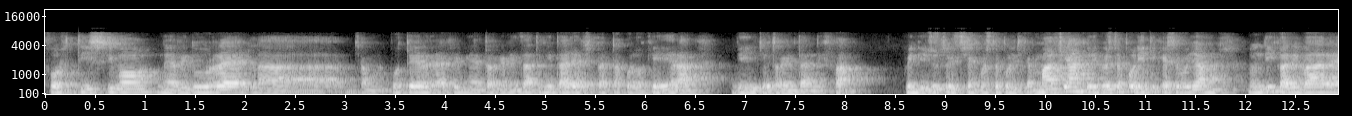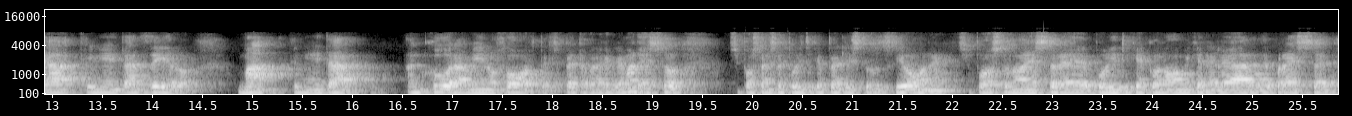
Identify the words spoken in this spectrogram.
fortissimo nel ridurre la, diciamo, il potere della criminalità organizzata in Italia rispetto a quello che era 20 o 30 anni fa. Quindi è giusto che ci siano queste politiche, ma a fianco di queste politiche, se vogliamo, non dico arrivare a criminalità zero, ma criminalità ancora meno forte rispetto a quella che abbiamo adesso, ci possono essere politiche per l'istruzione, ci possono essere politiche economiche nelle aree depresse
